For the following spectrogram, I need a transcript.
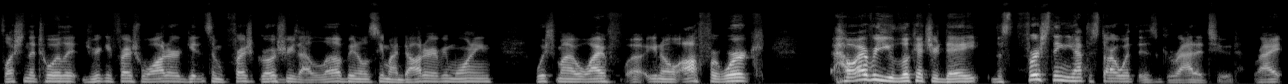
flushing the toilet, drinking fresh water, getting some fresh groceries. I love being able to see my daughter every morning. Wish my wife, uh, you know, off for work however you look at your day, the first thing you have to start with is gratitude, right?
